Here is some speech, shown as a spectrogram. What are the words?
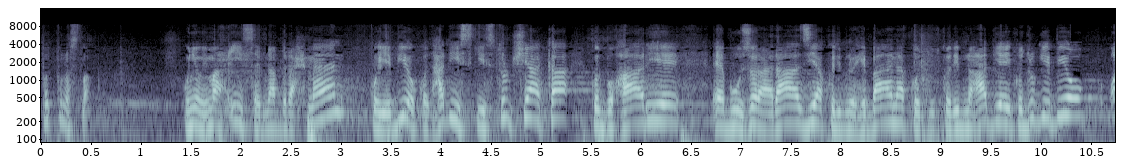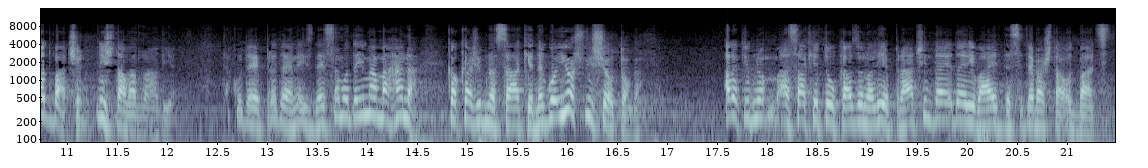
potpuno slab. U njemu ima Isa ibn Abdurrahman koji je bio kod hadijskih stručnjaka, kod Buharije, Ebu Zora Razija, kod Ibn Hibana, kod, kod Ibn Adija i kod drugi je bio odbačen, ništa var radija. Tako da je predaja ne, ne samo da ima mahana, kao kaže Ibn Sakir, nego je još više od toga. Ali ibn Asakir to ukazao na lijep način da je, da je rivajet da se treba šta odbaciti.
